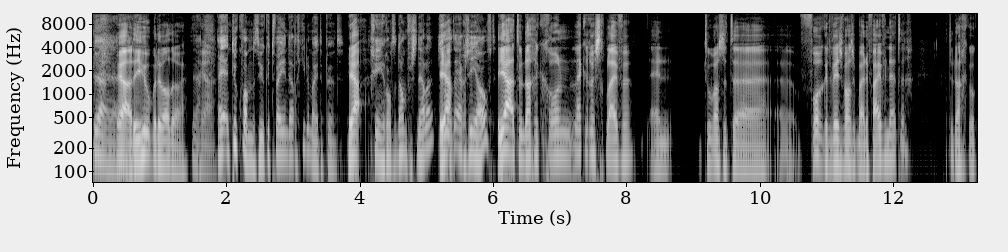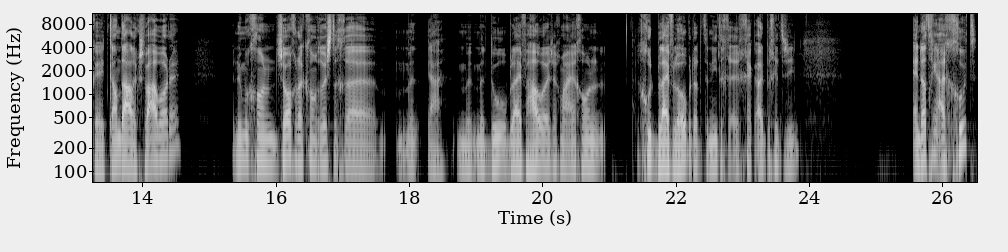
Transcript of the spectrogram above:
Ja, ja. Ja, die hielp me er wel door. Ja. Ja. Hey, en toen kwam natuurlijk het 32 kilometer punt. Ja, Ging je Rotterdam versnellen? Zat Ja. dat ergens in je hoofd? Ja, toen dacht ik gewoon lekker rustig blijven. En toen was het, eh, eh, voor ik het wist, was ik bij de 35. Toen dacht ik, oké, het kan dadelijk zwaar worden. Nu moet ik gewoon zorgen dat ik gewoon rustig eh, ja, me- mijn doel blijf houden, zeg maar. En gewoon goed blijf lopen, dat het er niet gek uit begint te zien. En dat ging eigenlijk goed.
